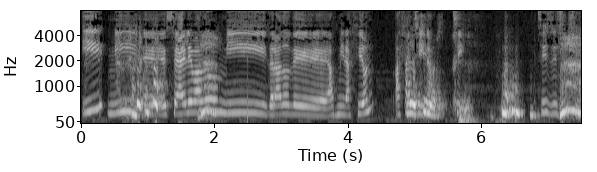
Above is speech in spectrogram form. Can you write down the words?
y mi, eh, se ha elevado mi grado de admiración hacia A los China. chinos. Sí. Sí, sí, sí, sí.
